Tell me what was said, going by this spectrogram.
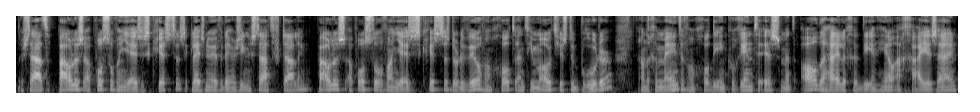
Er staat Paulus, apostel van Jezus Christus. Ik lees nu even de herziene statenvertaling. Paulus, apostel van Jezus Christus, door de wil van God en Timotheus, de broeder, aan de gemeente van God die in Korinthe is, met al de heiligen die in heel Achaïe zijn.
